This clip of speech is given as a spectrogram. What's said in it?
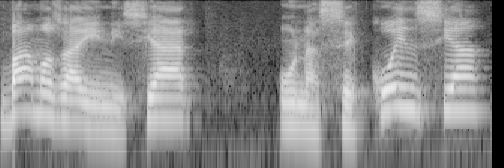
Vamos a iniciar una secuencia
